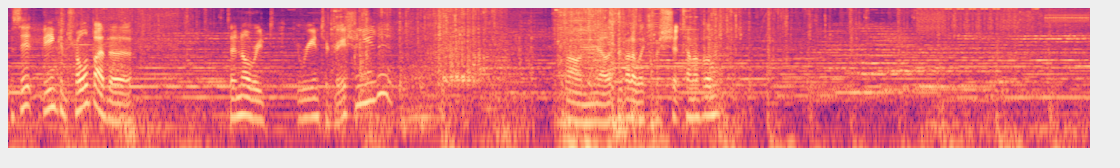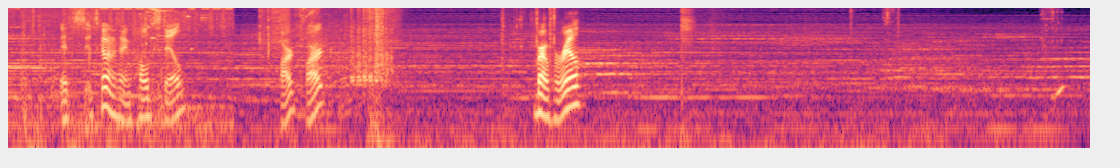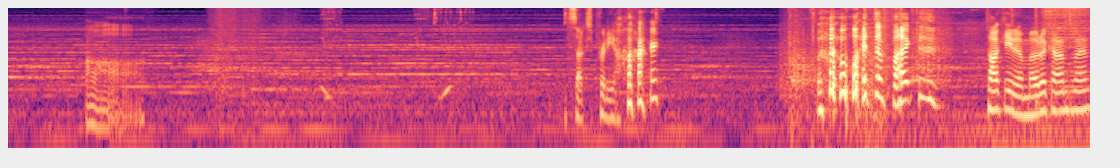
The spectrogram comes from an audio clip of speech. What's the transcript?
Is it being controlled by the Sentinel re reintegration unit? Oh no, this is about to wake up a shit ton of them? It's it's going to. Hold still. Bark, bark. Bro, for real? Sucks pretty hard. what the fuck? Talking to emoticons, man?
